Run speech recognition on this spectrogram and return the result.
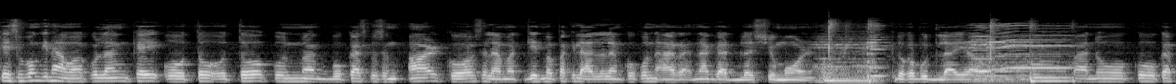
kay subong ginawa ko lang kay Otto, Otto, kung magbukas ko sang R ko, salamat gid, mapakilala lang ko kung ara na, God bless you more. Do ka budlay ha. Paano ko ka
